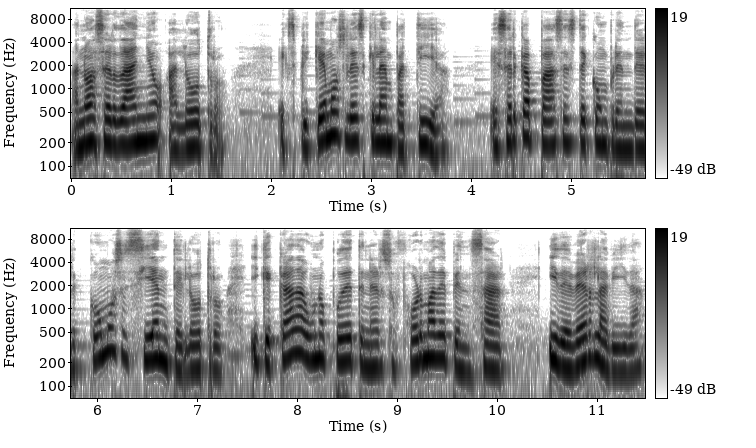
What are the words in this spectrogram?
A no hacer daño al otro. Expliquémosles que la empatía es ser capaces de comprender cómo se siente el otro y que cada uno puede tener su forma de pensar y de ver la vida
